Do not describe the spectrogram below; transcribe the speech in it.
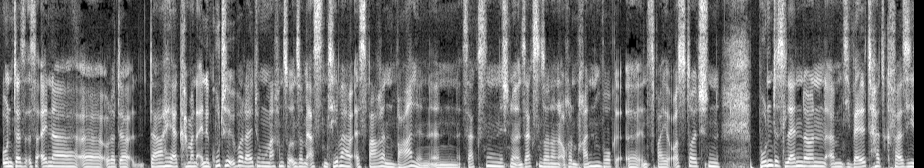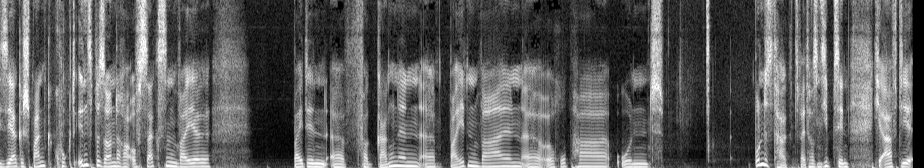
Und das ist eine, äh, oder da, daher kann man eine gute Überleitung machen zu unserem ersten Thema. Es waren Wahlen in Sachsen, nicht nur in Sachsen, sondern auch in Brandenburg, äh, in zwei ostdeutschen Bundesländern. Ähm, die Welt hat quasi sehr gespannt geguckt, insbesondere auf Sachsen, weil bei den äh, vergangenen äh, beiden Wahlen, äh, Europa und Bundestag 2017 die AfD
